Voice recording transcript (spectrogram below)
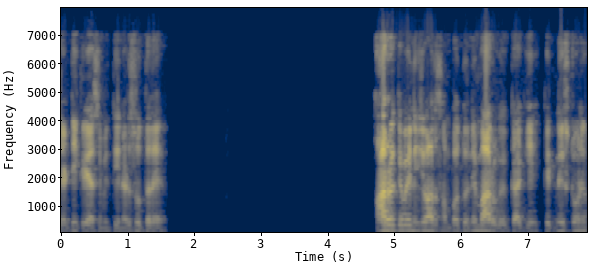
ಜಂಟಿ ಕ್ರಿಯಾ ಸಮಿತಿ ನಡೆಸುತ್ತದೆ. ಆರೋಗ್ಯವೇ ನಿಜವಾದ ಸಂಪತ್ತು. ನಿಮ್ಮ ಆರೋಗ್ಯಕ್ಕಾಗಿ ಕಿಡ್ನಿ ಸ್ಟೋನ್,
